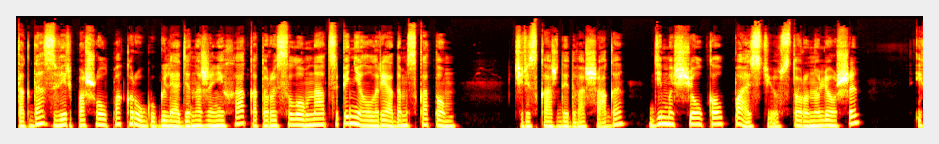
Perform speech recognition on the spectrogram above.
Тогда зверь пошел по кругу, глядя на жениха, который словно оцепенел рядом с котом. Через каждые два шага Дима щелкал пастью в сторону Лёши, и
